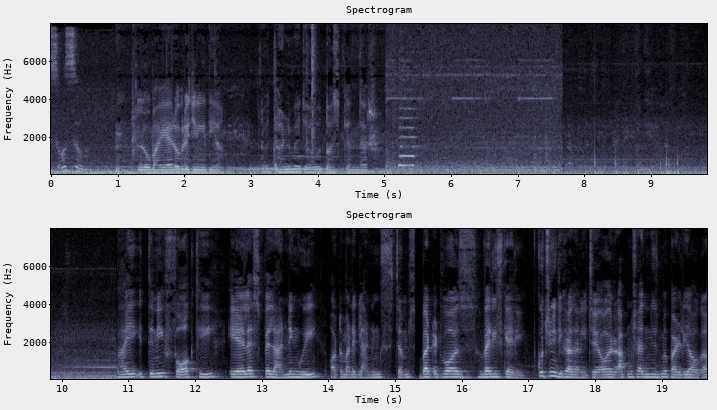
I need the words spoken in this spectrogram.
so soon. लो भाई एरो ब्रिज नहीं दिया। अभी ठंड में जाओ बस के अंदर। भाई, इतनी फॉक थी ए एल एस पे लैंडिंग हुई automatic landing systems but it was very scary कुछ नहीं दिख रहा था नीचे, और आपने शायद न्यूज़ में पढ़ लिया होगा,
